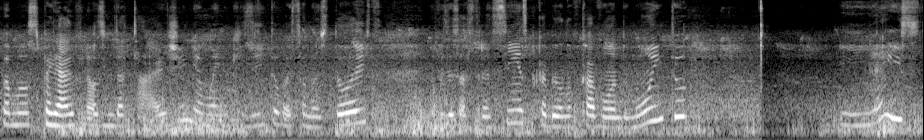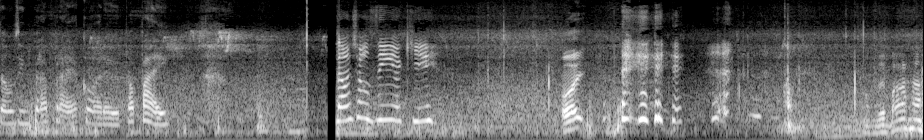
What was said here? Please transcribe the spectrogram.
Vamos pegar no finalzinho da tarde. Minha mãe não quis ir, então vai só nós dois. Vou fazer essas trancinhas pro cabelo não ficar voando muito. E é isso, estamos indo pra praia agora, eu e o papai. Dá um tchauzinho aqui. Oi. Fazer barra.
